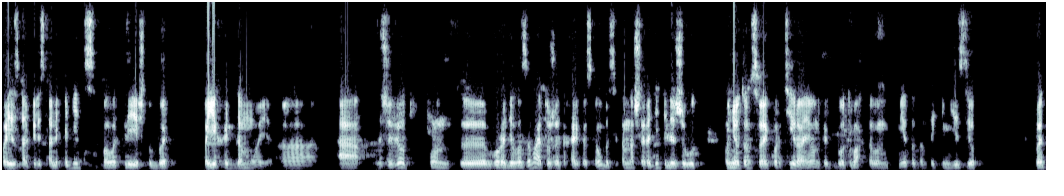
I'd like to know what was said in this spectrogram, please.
поезда перестали ходить с Балаклеи, чтобы поехать домой. А, а живет он э, в городе Лозовая, тоже это Харьковская область, там наши родители живут, у него там своя квартира, и он как бы вот вахтовым методом таким ездил в,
